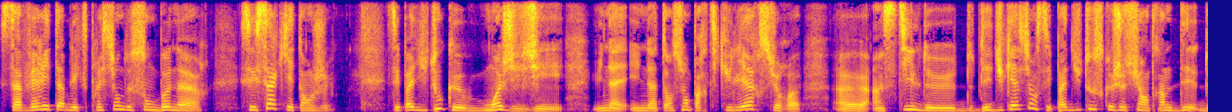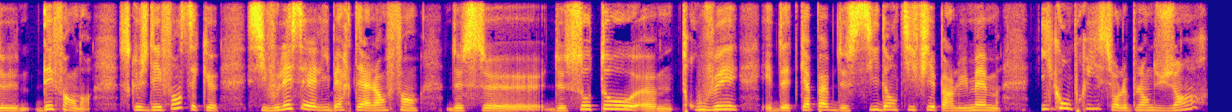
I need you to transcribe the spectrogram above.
sa véritable expression de son bonheur. C'est ça qui est en jeu. C'est pas du tout que moi j'ai- une, une attention particulière sur euh, un style de d'éducation. C'est pas du tout ce que je suis en train de, dé- de défendre. Ce que je défends, c'est que si vous laissez la liberté à l'enfant de se de s'auto euh, trouver et d'être capable de s'identifier par lui-même, y compris sur le plan du genre,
